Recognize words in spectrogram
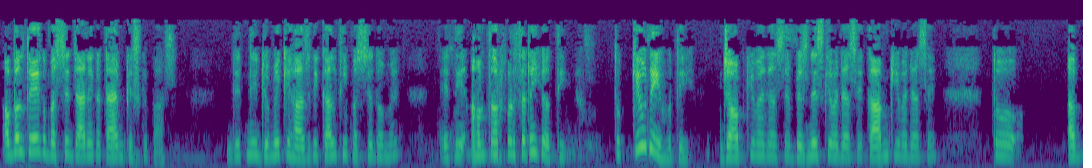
اول تو ایک مسجد جانے کا ٹائم کس کے پاس؟ جتنی جمعے کی حاضری کل تھی مسجدوں میں، اتنی عام طور پر تو نہیں ہوتی۔ تو کیوں نہیں ہوتی؟ جاب کی وجہ سے بزنس کی وجہ سے، کام کی وجہ سے؟ تو اب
